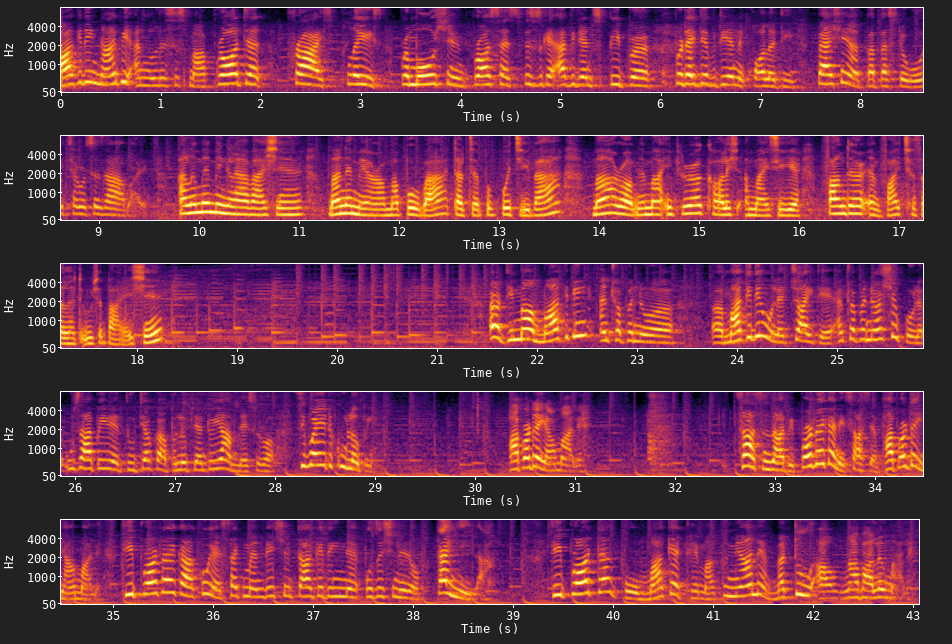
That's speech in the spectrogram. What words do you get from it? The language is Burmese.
marketing 9P analysis မှာ product price place promotion process physical evidence people productivity and quality passion and purpose တို့ကိုကျွန်တော်စဉ်းစားရပါတယ်အားလုံးပဲမင်္ဂလာပါရှင်မနာမည်ကတော့မပို့ပါဒေါက်တာပူပူကြည်ပါမကတော့မြန်မာ Imperial College MIC ရဲ့ founder and vice chancellor တူဖြစ်ပါတယ်ရှင်အဲ့တော့ဒီမှာ marketing entrepreneur အာ marketing ကိုလည်းကြိုက်တယ် entrepreneurship ကိုလည်းဦးစားပေးတဲ့သူတယောက်ကဘယ်လိုပြန်တွေးရမလဲဆိုတော့စီးပွားရေးတစ်ခုလုပ်ပြီး ဘာ product ရောင်းမှာလဲစစဉ်းစားပြီး product ကနေစဆင်ဘာ product ရောင်းမှာလဲဒီ product ကကိုယ့်ရဲ့ segmentation targeting နဲ့ positioning တော့ကိုက်ညီလားဒီ product ကို market ထဲမှာသူများနဲ့မတူအောင်ငါဘာလုပ်မှာလဲ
